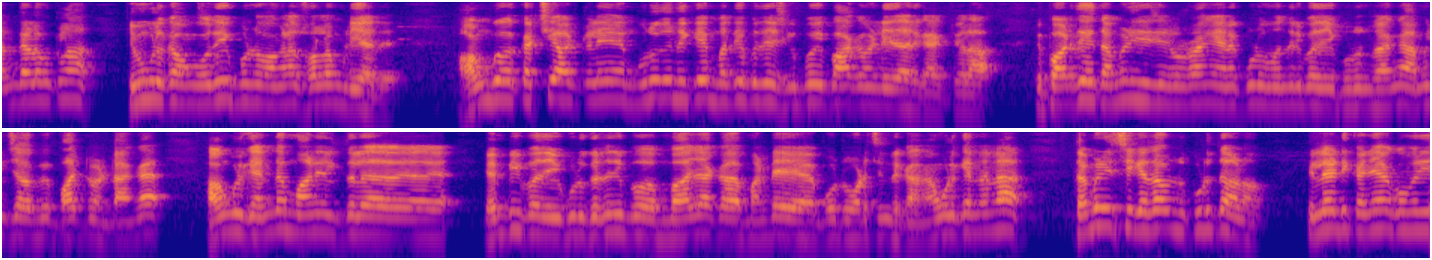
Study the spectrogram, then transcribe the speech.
அந்த அளவுக்குலாம் இவங்களுக்கு அவங்க உதவி பண்ணுவாங்களாம் சொல்ல முடியாது. அவங்க கட்சி ஆட்களே முருகனுக்கே மத்திய பிரதேசுக்கு போய் பார்க்க வேண்டியதாக இருக்குது ஆக்சுவலாக இப்போ அடுத்து தமிழிசை சொல்கிறாங்க எனக்கு கொடு மந்திரி பதவி கொடுன்றாங்க அமித்ஷா போய் பார்த்து வந்துட்டாங்க. அவங்களுக்கு எந்த மாநிலத்தில் எம்பி பதவி கொடுக்குறதுன்னு இப்போ பாஜக மண்டையை போட்டு உடச்சிட்டு இருக்காங்க. அவங்களுக்கு என்னென்னா தமிழிசைக்கு ஏதாவது ஒன்று கொடுத்தாலும் இல்லாட்டி கன்னியாகுமரி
